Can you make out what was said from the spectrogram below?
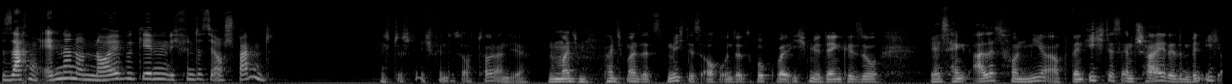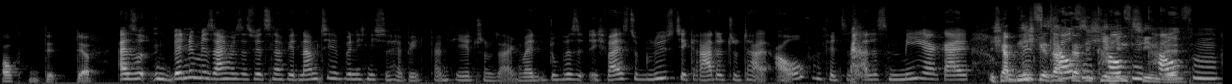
Sachen ändern und neu beginnen, ich finde das ja auch spannend. Ich, das- ich finde es auch toll an dir. Nur manchmal, manchmal setzt mich das auch unter Druck, weil ich mir denke so, ja, es hängt alles von mir ab. Wenn ich das entscheide, dann bin ich auch der, der Also, wenn du mir sagen willst, dass wir jetzt nach Vietnam ziehen, bin ich nicht so happy. Kann ich dir jetzt schon sagen. Weil du bist, ich weiß, du blühst hier gerade total auf und findest das alles mega geil. Ich hab und nicht gesagt, dass ich hier kaufen, hinziehen will. kaufen,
